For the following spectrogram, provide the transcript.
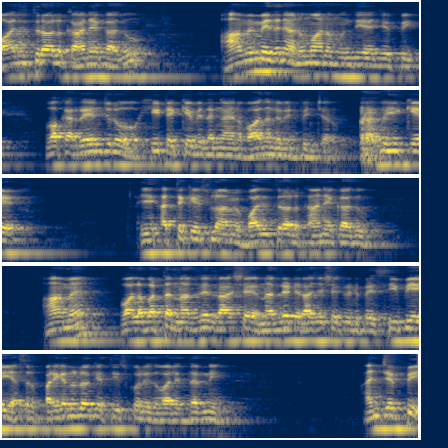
బాధితురాలు కానే కాదు ఆమె మీదనే అనుమానం ఉంది అని చెప్పి ఒక రేంజ్లో హీట్ ఎక్కే విధంగా ఆయన వాదనలు వినిపించారు. ఈ కే ఈ హత్య కేసులో ఆమె బాధితురాలు కానే కాదు. ఆమె వాళ్ళ భర్త నర్రెడ్డి రాజశే నర్రెడ్డి రాజశేఖర రెడ్డిపై సిబిఐ అసలు పరిగణలోకి తీసుకోలేదు వాళ్ళిద్దరిని అని చెప్పి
